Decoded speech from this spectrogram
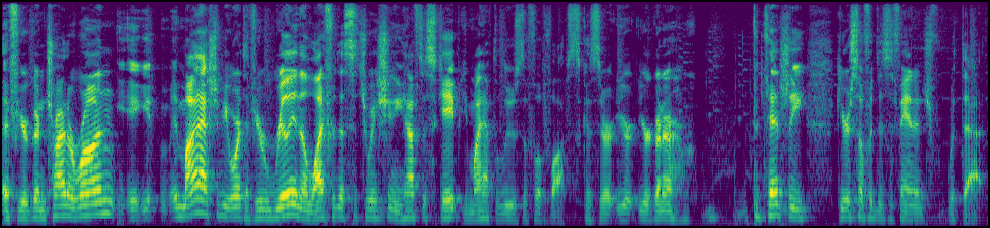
if you're going to try to run, it, it, might actually be worth. If you're really in the life or death situation, you have to escape, you might have to lose the flip-flops because you're, you're going to potentially give yourself a disadvantage with that.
